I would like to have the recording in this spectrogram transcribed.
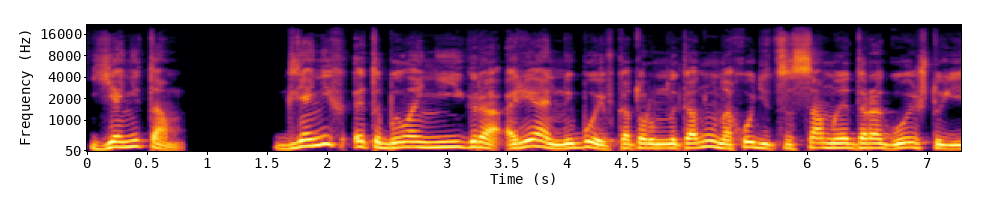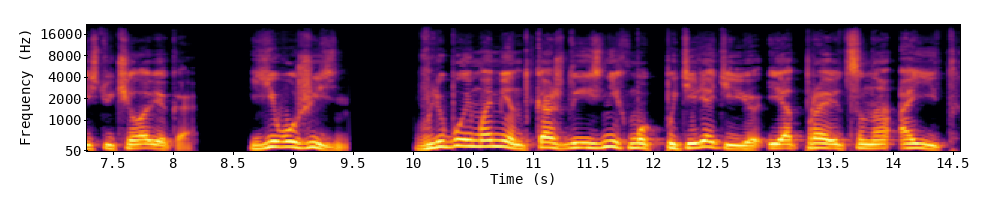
Я не там. Для них это была не игра, а реальный бой, в котором на кону находится самое дорогое, что есть у человека его жизнь. В любой момент каждый из них мог потерять ее и отправиться на Аид.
